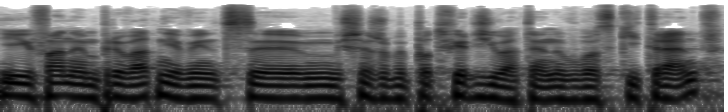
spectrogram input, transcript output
jej fanem prywatnie, więc y, myślę, żeby potwierdziła ten włoski trend.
